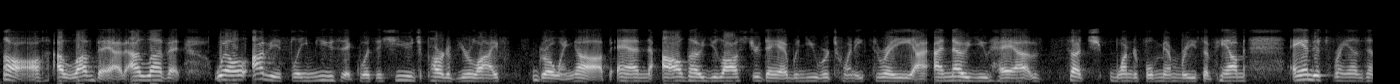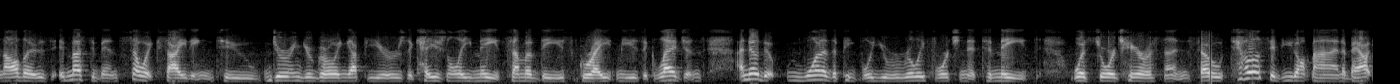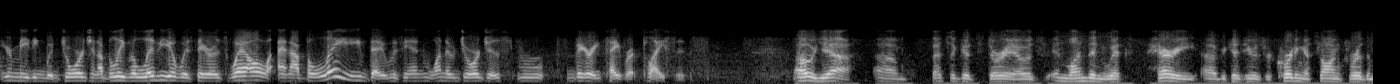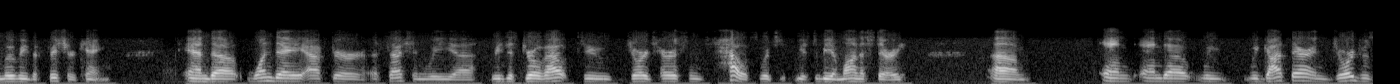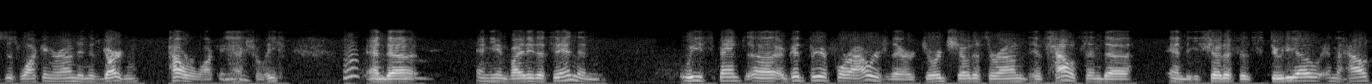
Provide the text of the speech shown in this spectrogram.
Oh, I love that. I love it. Well, obviously, music was a huge part of your life growing up. And although you lost your dad when you were 23, I, I know you have such wonderful memories of him and his friends and all those. It must have been so exciting to, during your growing up years, occasionally meet some of these great music legends. I know that one of the people you were really fortunate to meet was George Harrison. So tell us, if you don't mind, about your meeting with George. And I believe Olivia was there as well. And I believe that it was in one of George's very favorite places. Oh, yeah. Um, that's a good story. I was in London with Harry uh, because he was recording a song for the movie The Fisher King. And uh, one day after a session, we uh, we just drove out to George Harrison's house, which used to be a monastery. Um, and and uh, we we got there, and George was just walking around in his garden, power walking actually. and uh, and he invited us in, and we spent uh, a good three or four hours there. George showed us around his house, and uh, and he showed us his studio in the house.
